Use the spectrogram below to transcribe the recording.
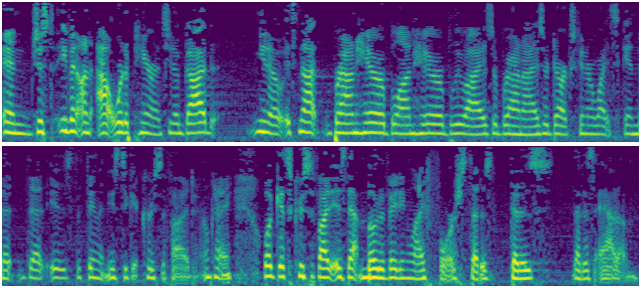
And just even on outward appearance, you know, God, you know, it's not brown hair or blonde hair or blue eyes or brown eyes or dark skin or white skin that, that is the thing that needs to get crucified, okay? What gets crucified is that motivating life force that is that is that is Adam,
